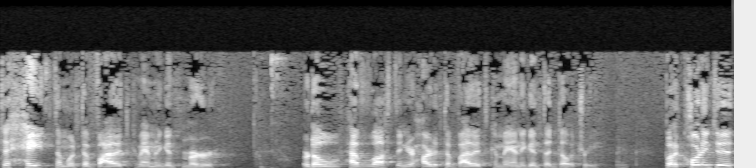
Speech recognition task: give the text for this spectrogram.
to hate someone is to violate the commandment against murder or to have lust in your heart is to violate the command against adultery. But according to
